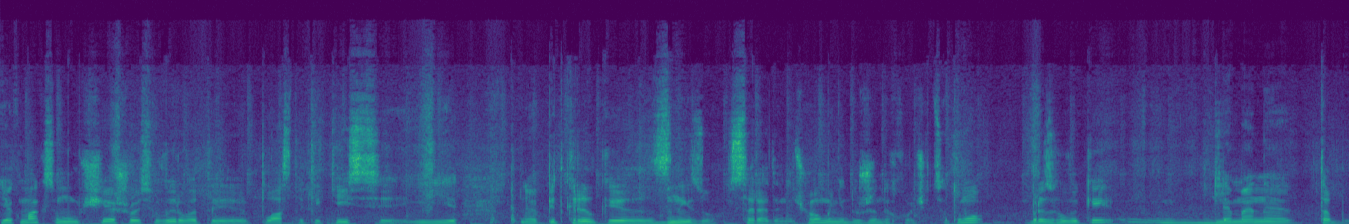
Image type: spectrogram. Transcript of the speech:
як максимум ще щось вирвати, пластик якийсь і е, підкрилки знизу, зсередини, чого мені дуже не хочеться. Тому брезговики для мене табу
